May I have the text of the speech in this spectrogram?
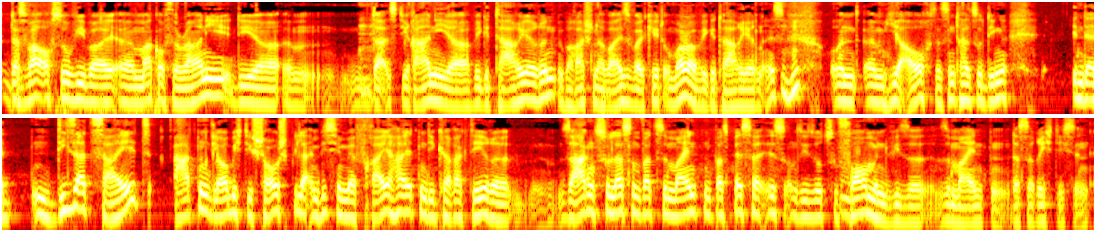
Das war auch so wie bei äh, Mark of the Rani, die ja, ähm, da ist die Rani ja Vegetarierin, überraschenderweise, weil Kate O'Mara Vegetarierin ist. Und ähm, hier auch, das sind halt so Dinge. In, der, in dieser Zeit hatten, glaube ich, die Schauspieler ein bisschen mehr Freiheiten, die Charaktere sagen zu lassen, was sie meinten, was besser ist und sie so zu formen, wie sie, sie meinten, dass sie richtig sind.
